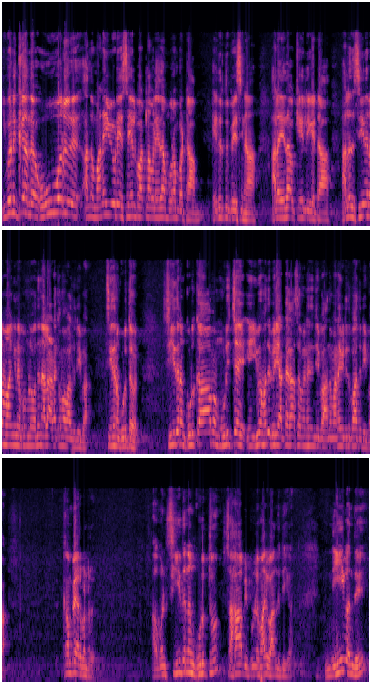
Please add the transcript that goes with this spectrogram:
இவனுக்கு அந்த ஒவ்வொரு அந்த மனைவியுடைய செயல்பாட்டில் அவளை ஏதாவது முரம்பட்டா எதிர்த்து பேசினா? அல்ல ஏதாவது கேள்வி கேட்டா? அல்லது சீதனம் வாங்கின பொம்பளை வந்து நல்லா அடக்கமாக வாழ்ந்துட்டிப்பா சீதனம் கொடுத்தவர் சீதனம் கொடுக்காம முடிச்ச இவன் வந்து பெரிய அட்டகாசம் என்ன செஞ்சுப்பா அந்த மனைவி எடுத்து கம்பேர் பண்ணுறது அவன் சீதனம் கொடுத்தும் சஹாபி புள்ள மாதிரி வாழ்ந்துட்டீங்க. நீ வந்து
